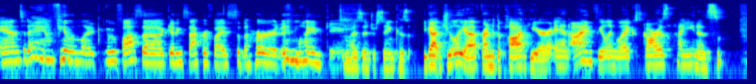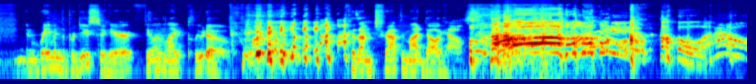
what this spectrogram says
and today I'm feeling like Mufasa getting sacrificed to the herd in Lion King. Well, that's interesting because you got Julia, friend of the pod here, and I'm feeling like Scar's hyenas. And Raymond, the producer here, feeling like Pluto Why? because I'm trapped in my doghouse. oh, Wow!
